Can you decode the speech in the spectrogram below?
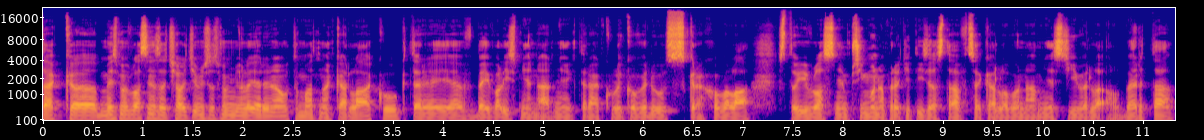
Tak eh, my jsme vlastně začali tím, že jsme měli jeden automat na Karláku, který je v bývalý směnárně, která kvůli covidu zkrachovala. Stojí vlastně přímo naproti té zastávce Karlovo náměstí vedle Alberta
